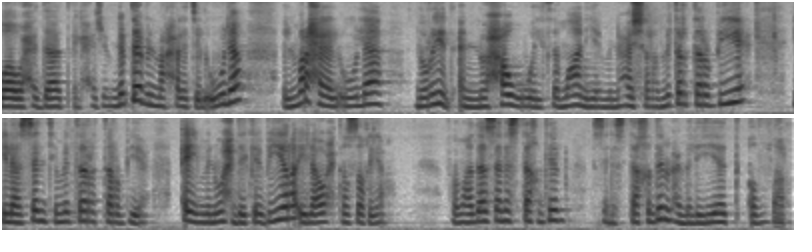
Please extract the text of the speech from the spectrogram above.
ووحدات الحجم. نبدأ بالمرحلة الأولى. المرحلة الأولى نريد أن نحول ثمانية من عشرة متر تربيع إلى سنتيمتر تربيع أي من وحدة كبيرة إلى وحدة صغيرة. فماذا سنستخدم؟ سنستخدم عملية الضرب.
